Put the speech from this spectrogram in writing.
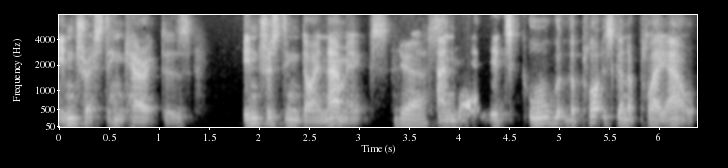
interesting characters interesting dynamics yes, and it's all the plot is going to play out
